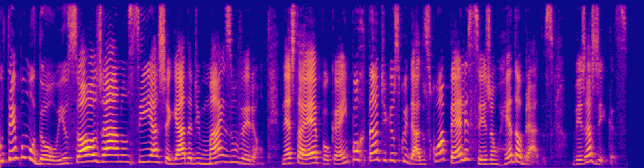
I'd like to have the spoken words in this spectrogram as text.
O tempo mudou e o sol já anuncia a chegada de mais um verão. Nesta época, é importante que os cuidados com a pele sejam redobrados. Veja as dicas.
